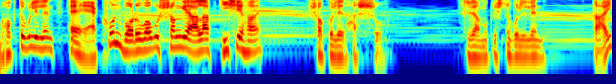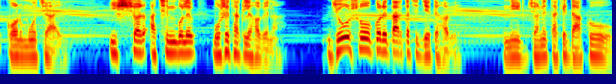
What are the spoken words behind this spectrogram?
ভক্ত বলিলেন হ্যাঁ এখন বড়বাবুর সঙ্গে আলাপ কিসে হয়? সকলের হাস্য। শ্রীরামকৃষ্ণ বলিলেন, তাই কর্ম চাই। ঈশ্বর আছেন বলে বসে থাকলে হবে না। জো শো করে তার কাছে যেতে হবে। নির্জনে তাকে ডাকো,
